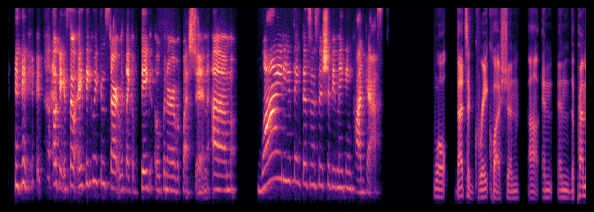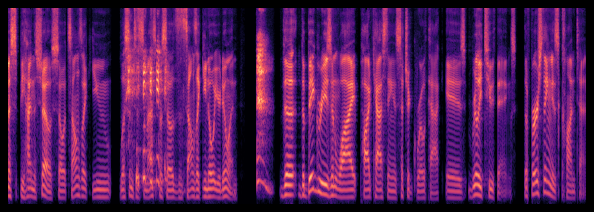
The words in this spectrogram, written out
okay, so I think we can start with like a big opener of a question. Um, why do you think businesses should be making podcasts? Well, that's a great question, uh, and and the premise behind the show. So it sounds like you listen to some episodes, and sounds like you know what you're doing. the The big reason why podcasting is such a growth hack is really two things. The first thing is content,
